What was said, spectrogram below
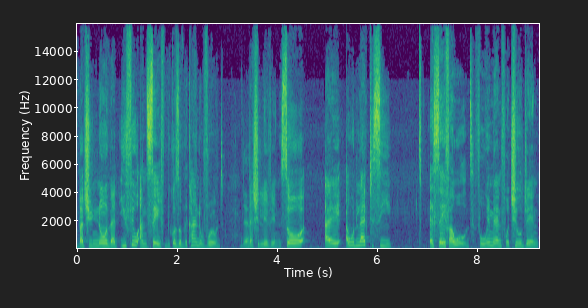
but you know that you feel unsafe because of the kind of world Yeah. that you live in so I, I would like to see a safer world for women, for children.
